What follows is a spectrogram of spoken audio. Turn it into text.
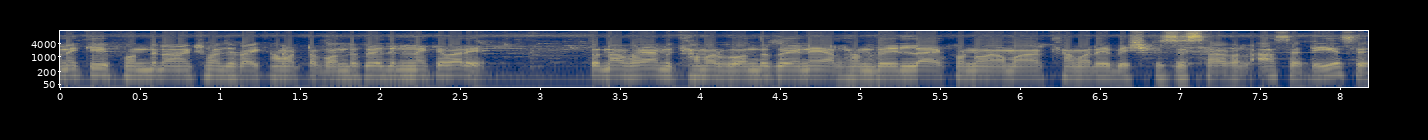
অনেকেই ফোন দেন, অনেক সময় যে, ভাই, খামারটা বন্ধ করে দিলেন একেবারে? তো না, ভাই, আমি খামার বন্ধ করে নেই, আলহামদুলিল্লাহ এখনও আমার খামারে বেশ কিছু ছাগল আছে, ঠিক আছে?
